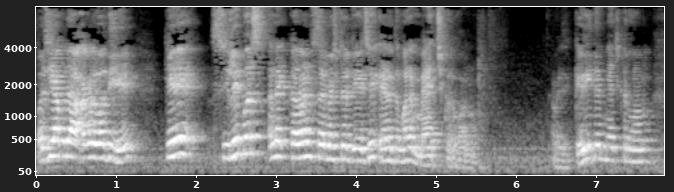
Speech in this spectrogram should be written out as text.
પછી આપણે આગળ વધીએ કે સિલેબસ અને કરંટ સેમેસ્ટર જે છે, એને તમારે મેચ કરવાનું. કેવી રીતે મેચ કરવાનું?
